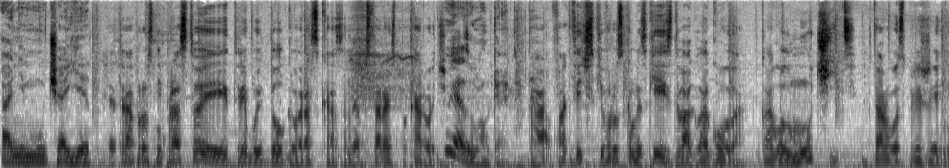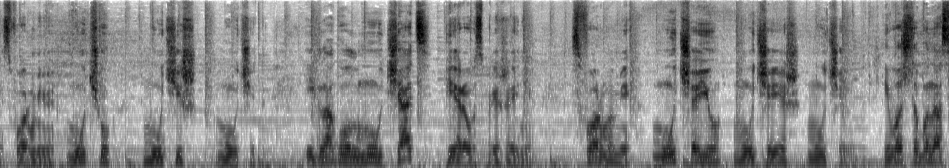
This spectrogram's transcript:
а не мучает. Это вопрос непростой и требует долгого рассказа, но я постараюсь Ну, покороче. я замолкаю. А фактически в русском языке есть два глагола. Глагол «мучить» второго спряжения с формами «мучу», «мучишь», «мучит». И глагол «мучать» первого спряжения с формами «мучаю», «мучаешь», «мучает». И вот чтобы у нас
